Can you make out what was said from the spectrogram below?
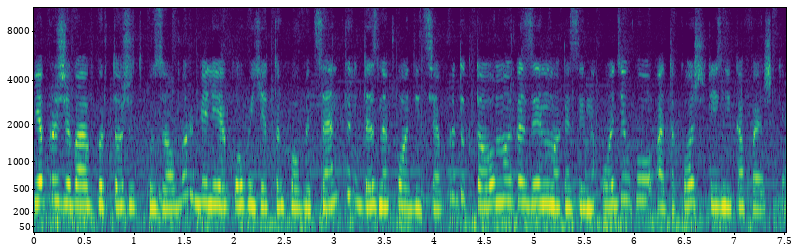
Я проживаю в гуртожитку Зобор, біля якого є торговий центр, де знаходиться продуктовий магазин, магазин одягу, а також різні кафешки.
